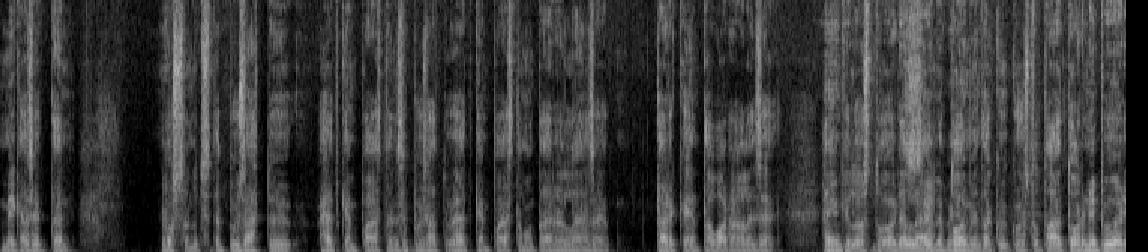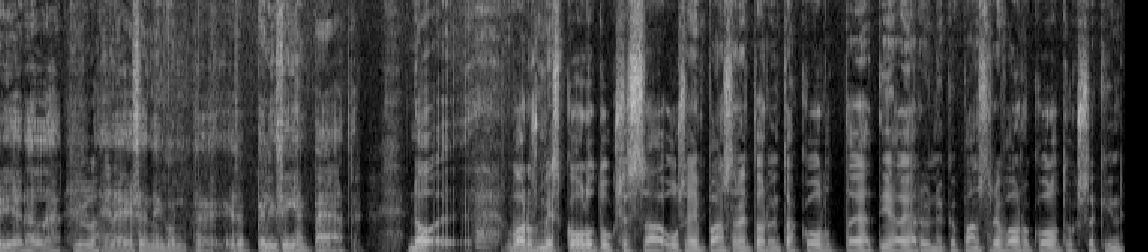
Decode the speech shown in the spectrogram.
mikä sitten, jos se nyt sitten pysähtyy hetken päästä, niin se pysähtyy hetken päästä, mutta edelleen se tärkein tavara, eli se henkilöstö on edelleen Selviä. toimintakykyistä tai torni pyörii edelleen. Kyllä. Niin ei se, niin kuin, se, ei se peli siihen pääty. No varusmieskoulutuksessa usein panssarintorjuntakouluttajat ja, ja rynnäkköpanssarivaunukoulutuksessakin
